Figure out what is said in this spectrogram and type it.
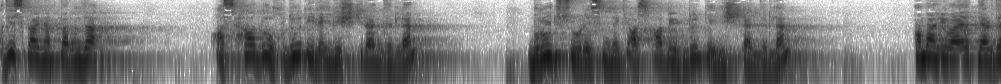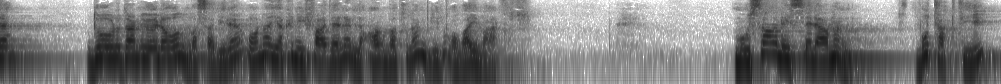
Hadis kaynaklarında Ashab-ı Hudud ile ilişkilendirilen, Buruç suresindeki Ashab-ı Hudud ile ilişkilendirilen ama rivayetlerde doğrudan öyle olmasa bile ona yakın ifadelerle anlatılan bir olay vardır. Musa Aleyhisselam'ın bu taktiği,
